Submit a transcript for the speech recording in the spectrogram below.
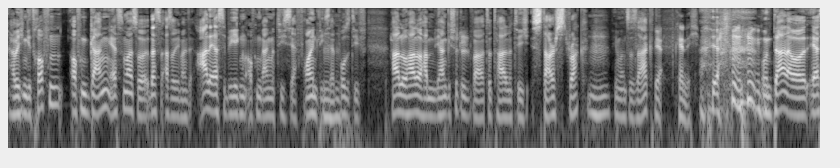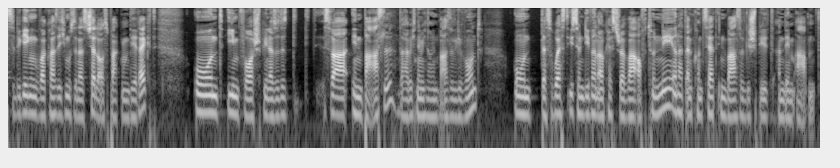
habe ich ihn getroffen auf dem Gang erstmal so das also ich meine allererste Begegnung auf dem Gang natürlich sehr freundlich mhm. sehr positiv. Hallo hallo haben die Hand geschüttelt war total natürlich starstruck mhm. wie man so sagt. Ja kenne ich. Ja. Und dann aber erste Begegnung war quasi ich musste das Cello auspacken direkt und ihm vorspielen. Also das, es war in Basel da habe ich nämlich noch in Basel gewohnt. Und das West Eastern Divan Orchestra war auf Tournee und hat ein Konzert in Basel gespielt an dem Abend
